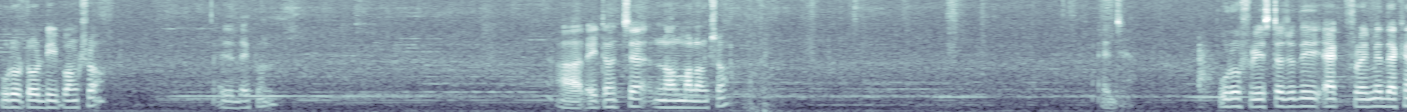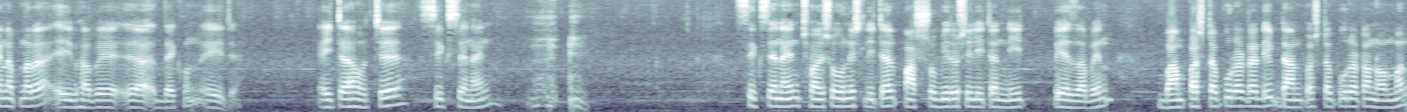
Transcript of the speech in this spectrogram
পুরোটো ডিপ অংশ। এই যে দেখুন। আর এটা হচ্ছে নর্মাল অংশ। এই যে। পুরো ফ্রিজটা যদি এক ফ্রেমে দেখেন আপনারা, এইভাবে দেখুন, এই যে। এইটা হচ্ছে six A nine six A nine ছয়শো উনিশ লিটার পাঁচশো বিরাশি লিটার নিট পেয়ে যাবেন। বাম পাশটা পুরাটা ডিপ ডান পাশটা পুরাটা নর্মাল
